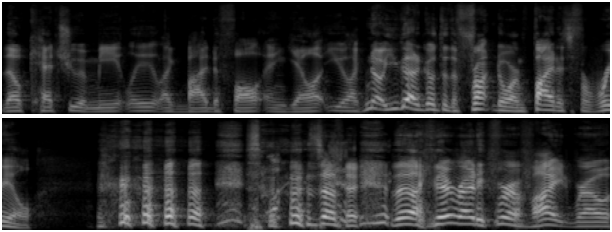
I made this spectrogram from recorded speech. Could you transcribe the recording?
they'll catch you immediately, like by default, and yell at you, like, no, you gotta go through the front door and fight us for real. so, so they're, they're like they're ready for a fight, bro.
